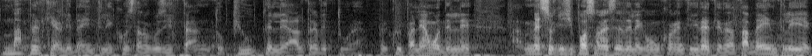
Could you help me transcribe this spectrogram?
ma perché le Bentley costano così tanto, più delle altre vetture? Per cui parliamo delle, ammesso che ci possano essere delle concorrenti dirette, in realtà Bentley è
